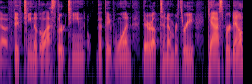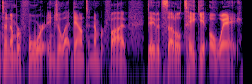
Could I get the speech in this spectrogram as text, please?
uh, 15 of the last 13 that they've won. They're up to number three. Casper down to number four, and Gillette down to number five. David Settle, take it away.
